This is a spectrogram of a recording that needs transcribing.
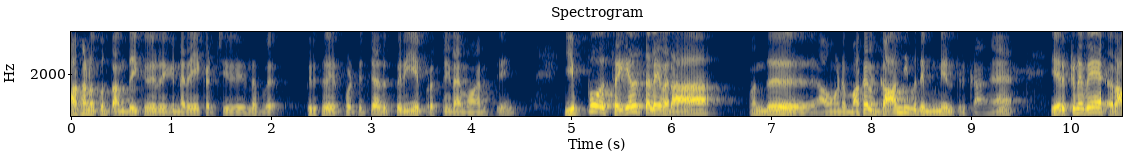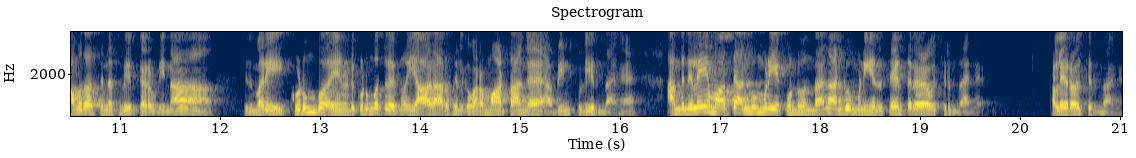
மகனுக்கும் தந்தைக்கும் நிறைய கட்சிகளில் பிரிசல் ஏற்பட்டுச்சு. அது பெரிய பிரச்சனைலாம் மாறிச்சு. இப்போது செயல் தலைவராக வந்து அவங்களோட மகள் காந்திமதி முன்னிறுத்திருக்காங்க. ஏற்கனவே ராமதாஸ் என்ன சொல்லியிருக்காரு அப்படின்னா இது மாதிரி குடும்ப என்னுடைய குடும்பத்தில் இருக்கணும் யாரும் அரசியலுக்கு வரமாட்டாங்க அப்படின்னு சொல்லியிருந்தாங்க. அந்த நிலையை மாற்றி அன்புமணியை கொண்டு வந்தாங்க. அன்புமணியை அதை செயல் தலைவராக வச்சுருந்தாங்க. தலைவராக வச்சுருந்தாங்க.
